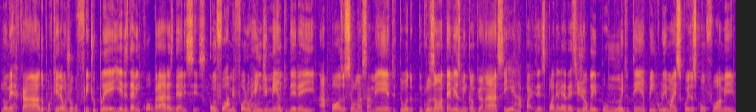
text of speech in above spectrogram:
no mercado, porque ele é um jogo free to play e eles devem cobrar as DLCs. Conforme for o rendimento dele aí após o seu lançamento e tudo, inclusão até mesmo em campeonatos, ih rapaz, eles podem levar esse jogo aí por muito tempo e incluir mais coisas conforme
